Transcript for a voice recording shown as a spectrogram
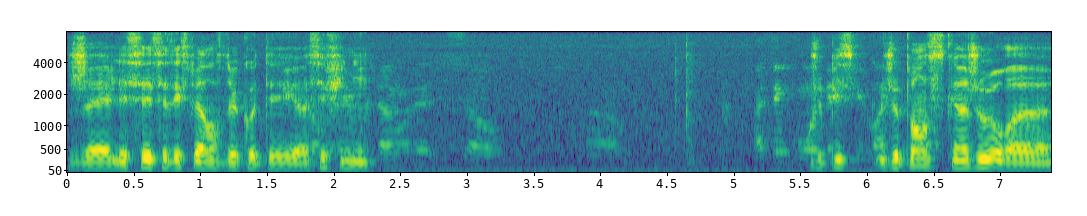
J'ai laissé ces expériences de côté, euh, c'est fini. je pense qu'un jour, euh,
